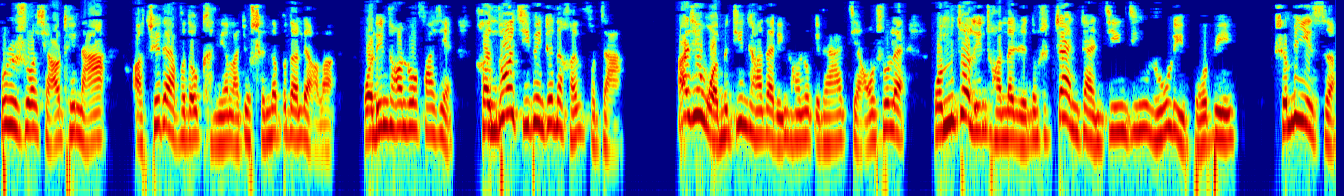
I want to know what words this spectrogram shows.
不是说小儿推拿啊，崔大夫都肯定了就神的不得了了。我临床中发现很多疾病真的很复杂，而且我们经常在临床中给大家讲，我说嘞，我们做临床的人都是战战兢兢、如履薄冰，什么意思？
